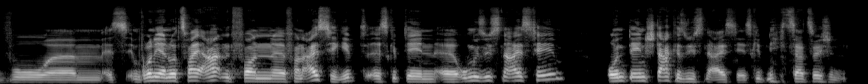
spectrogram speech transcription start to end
wo ähm, es im Grunde ja nur zwei Arten von, äh, von Eistee gibt. Es gibt den äh, ungesüßten Eistee und den stark gesüßten Eistee. Es gibt nichts dazwischen.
